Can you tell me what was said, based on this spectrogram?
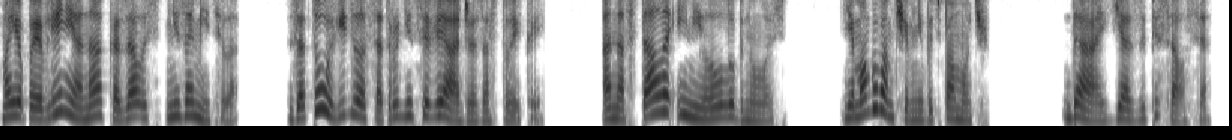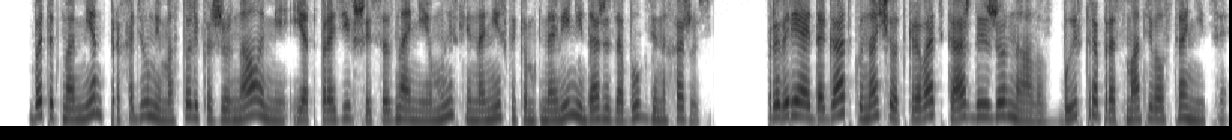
Мое появление она, казалось, не заметила. Зато увидела сотрудница Виаджа за стойкой. Она встала и мило улыбнулась. «Я могу вам чем-нибудь помочь?» «Да, я записался». В этот момент проходил мимо столика с журналами и, отпразивший сознание мысли, на несколько мгновений даже забыл, где нахожусь. Проверяя догадку, начал открывать каждый из журналов, быстро просматривал страницы.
